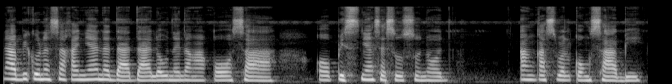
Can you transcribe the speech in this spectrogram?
Nabi ko na sa kanya na dadalaw na lang ako sa office niya sa susunod. Ang kaswal kong sabi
